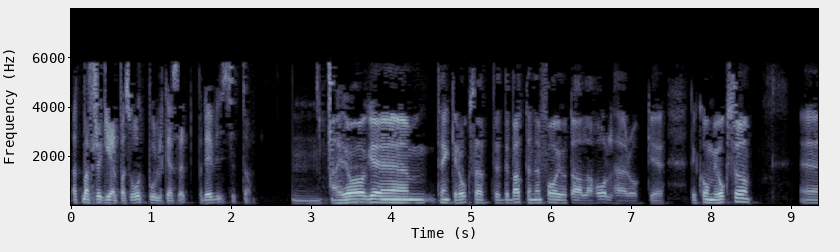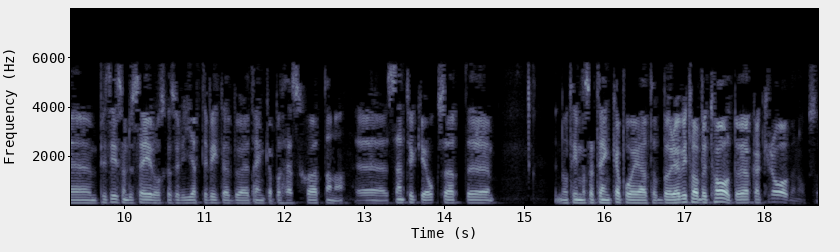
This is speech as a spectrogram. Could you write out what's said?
att man försöker hjälpas åt på olika sätt på det viset då. Mm. Ja, jag eh, tänker också att debatten den far ju åt alla håll här och eh, det kommer ju också, eh, precis som du säger Oskar, så är det jätteviktigt att börja tänka på hästskötarna. Eh, sen tycker jag också att eh, någonting man ska tänka på är att börjar vi ta betalt, då ökar kraven också.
